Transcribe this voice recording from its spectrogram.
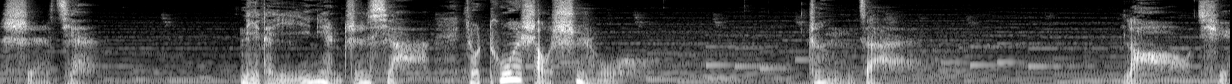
时间，你的一念之下，有多少事物正在老去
